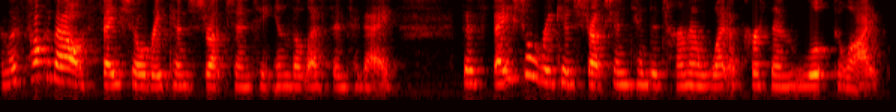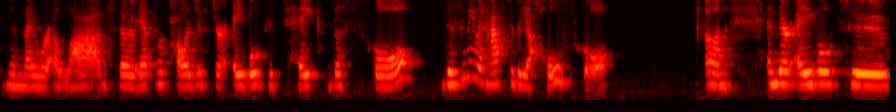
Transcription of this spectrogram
And let's talk about facial reconstruction to end the lesson today. So, facial reconstruction can determine what a person looked like when they were alive. So, anthropologists are able to take the skull, doesn't even have to be a whole skull, um, and they're able to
